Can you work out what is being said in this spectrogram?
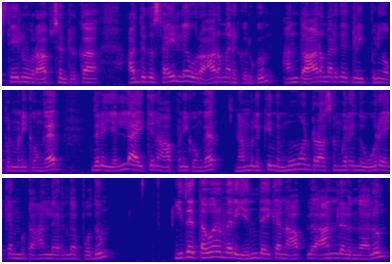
ஸ்டைல்னு ஒரு ஆப்ஷன் இருக்கா அதுக்கு சைடில் ஒரு ஆறு மார்க் இருக்கும். அந்த ஆறு மார்க்கை கிளிக் பண்ணி ஓப்பன் பண்ணிக்கோங்க. இதில் எல்லா ஐக்கனும் ஆஃப் பண்ணிக்கோங்க. நம்மளுக்கு இந்த மூவன் ராசங்கிற இந்த ஒரு ஐக்கன் மட்டும் ஆனில் இருந்தால் போதும். இதை தவிர வேறு எந்த ஐக்கான் ஆப்பில் ஆனில் இருந்தாலும்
